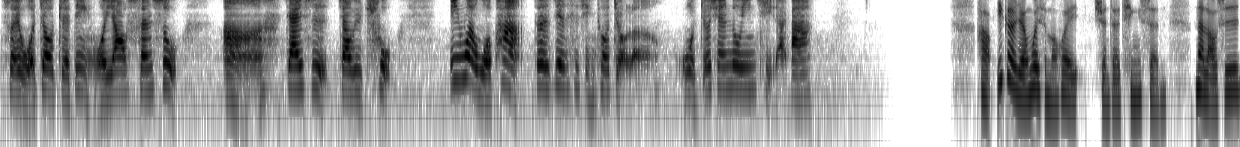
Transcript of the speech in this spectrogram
所以我就决定我要申诉，呃，嘉义市教育处，因为我怕这件事情拖久了，我就先录音起来吧。好，一个人为什么会选择轻生？那老师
